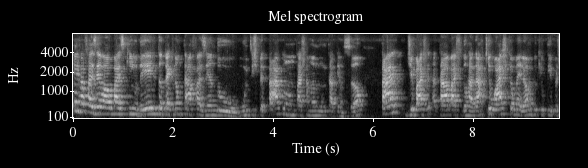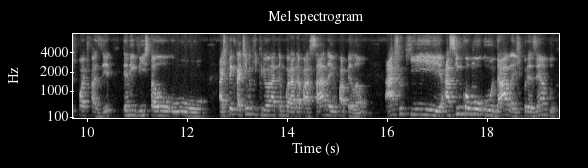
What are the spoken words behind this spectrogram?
Ele vai fazer lá o basiquinho dele, tanto é que não está fazendo muito espetáculo, não está chamando muita atenção. Está debaixo, tá abaixo do radar, que eu acho que é o melhor do que o Clippers pode fazer, tendo em vista o, o a expectativa que criou na temporada passada e o papelão. Acho que, assim como o Dallas, por exemplo,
